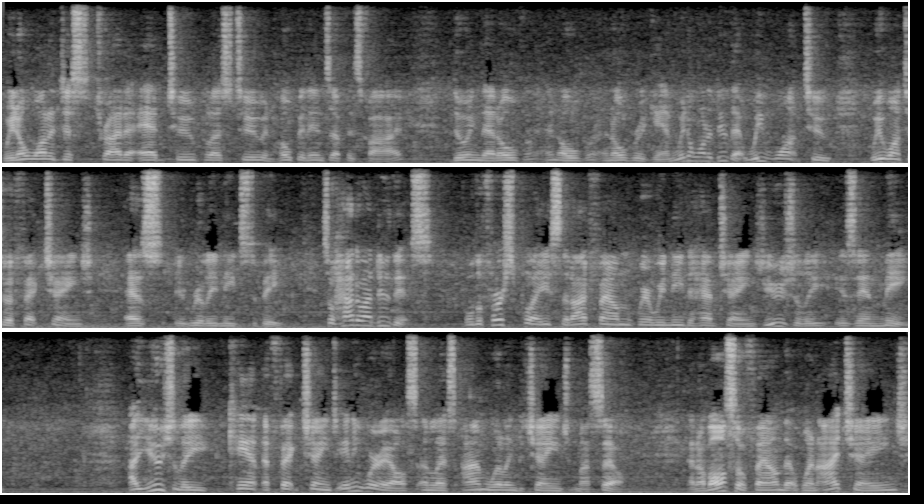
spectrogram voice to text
We don't want to just try to add 2 plus 2 and hope it ends up as 5 doing that over and over and over again. We don't want to do that. We want to we want to affect change as it really needs to be. So how do I do this? Well, the first place that I found where we need to have change usually is in me. I usually can't affect change anywhere else unless I'm willing to change myself. And I've also found that when I change,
